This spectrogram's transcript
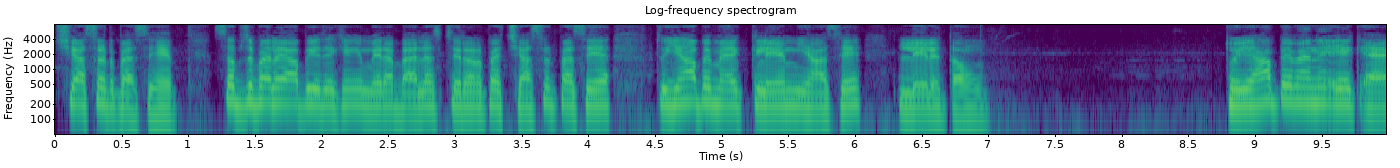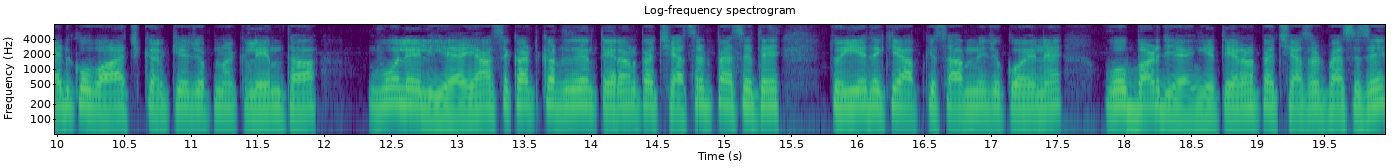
छियासठ पैसे हैं। सबसे पहले आप ये देखेंगे, मेरा बैलेंस तेरह रुपये छियासठ पैसे है। तो यहाँ पे मैं एक क्लेम यहाँ से ले लेता हूँ। तो यहाँ पे मैंने एक ऐड को वाच करके जो अपना क्लेम था, वो ले लिया है। यहाँ से कट कर देते हैं, तेरह रुपये छियासठ पैसे थे। तो ये देखिए, आपके सामने जो कोइन है, वो बढ़ जाएँगे। तेरह रुपये छियासठ पैसे से,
